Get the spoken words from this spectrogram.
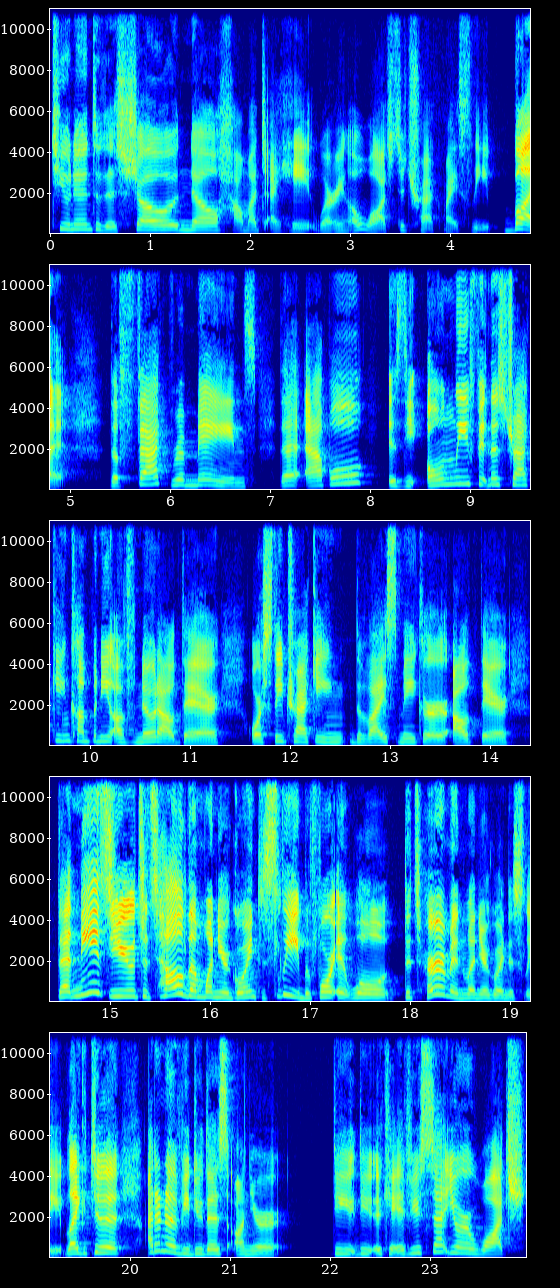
tune into this show know how much I hate wearing a watch to track my sleep. But the fact remains that Apple is the only fitness tracking company of note out there or sleep tracking device maker out there that needs you to tell them when you're going to sleep before it will determine when you're going to sleep. Like to I don't know if you do this on your do you do you, okay, if you set your watch,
